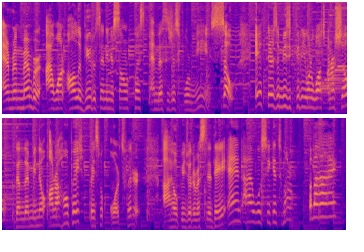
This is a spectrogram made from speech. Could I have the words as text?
And remember, I want all of you to send in your song requests and messages for me. So, if there's a music video you want to watch on our show, then let me know on our homepage, Facebook, or Twitter. I hope you enjoy the rest of the day, and I will see you again tomorrow. Bye bye.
